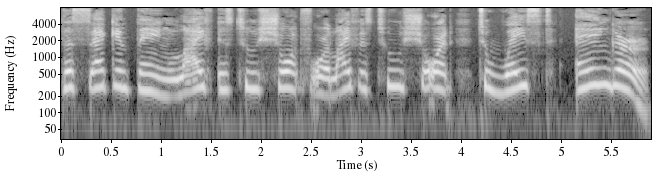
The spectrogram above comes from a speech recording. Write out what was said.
The second thing, life is too short for, life is too short to waste anger.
